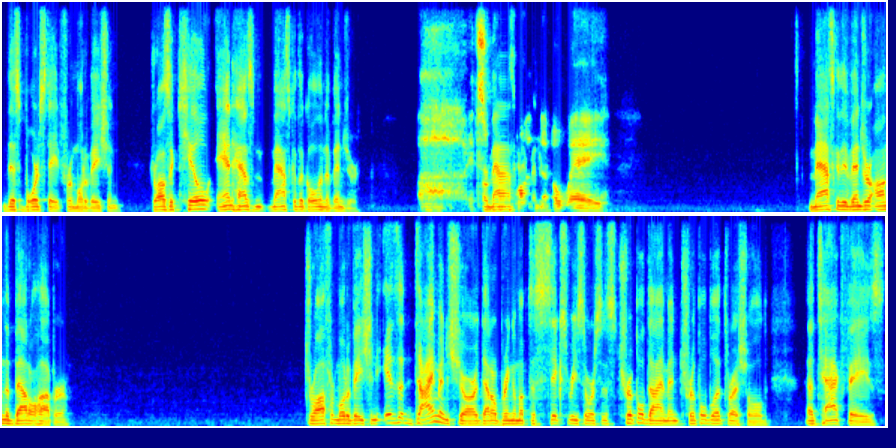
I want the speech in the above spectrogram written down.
this board state from motivation. Draws a kill and has Mask of the Golden Avenger. Oh, it's or Mask away. Mask of the Avenger on the Battle Hopper draw for motivation is a diamond shard. That'll bring him up to six resources, triple diamond, triple blood threshold, attack phase.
